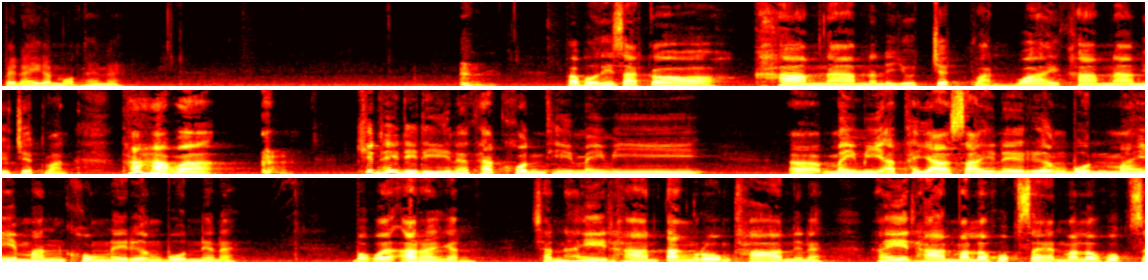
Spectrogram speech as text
ไปไหนกันหมดเห็นไหมพระโพธิสัตว์ก็ ข้ามน้ำนั่นอยู่เจ็ดวันว่ายข้ามน้ำอยู่เจ็ดวัน ถ้าหากว่าคิดให้ดีๆนะถ้าคนที่ไม่มีไม่มีอัธยาศัยในเรื่องบุญไม่มั่นคงในเรื่องบุญเนี่ยนะบอกว่าอะไรกัน ฉันให้ทานตั้งโรงทานเนี่ยนะให้ทานวันละหกแสนวันละหกแส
